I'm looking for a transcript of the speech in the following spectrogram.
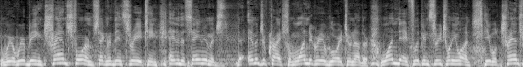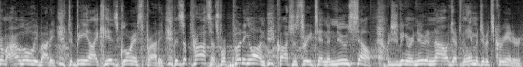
we're, we're being transformed, 2 Corinthians 3.18, into the same image, the image of Christ from one degree of glory to another. One day, Philippians 3.21, he will transform our lowly body to be like his glorious body. This is a process. We're putting on, Colossians 3.10, the new self, which is being renewed in knowledge after the image of its creator.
